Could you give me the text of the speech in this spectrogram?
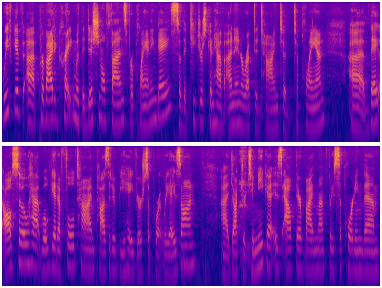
we've give, uh, provided Creighton with additional funds for planning days so that teachers can have uninterrupted time to, to plan. Uh, they also ha- will get a full-time positive behavior support liaison. Uh, Dr. Tamika is out there bi-monthly supporting them.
